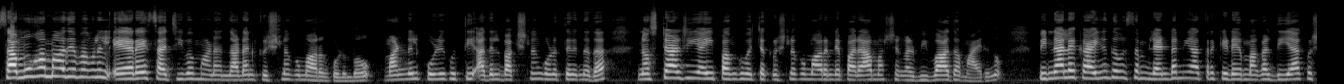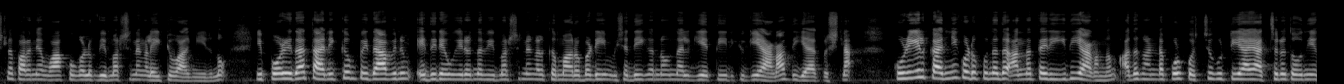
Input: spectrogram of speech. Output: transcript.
സമൂഹ മാധ്യമങ്ങളിൽ ഏറെ സജീവമാണ് നടൻ കൃഷ്ണകുമാറും കുടുംബവും. മണ്ണിൽ കുഴികുത്തി അതിൽ ഭക്ഷണം കൊടുത്തിരുന്നത് നൊസ്റ്റാൾജിയായി പങ്കുവച്ച കൃഷ്ണകുമാറിന്റെ പരാമർശങ്ങൾ വിവാദമായിരുന്നു. പിന്നാലെ കഴിഞ്ഞ ദിവസം ലണ്ടൻ യാത്രക്കിടെ മകൾ ദിയാ കൃഷ്ണ പറഞ്ഞ വാക്കുകളും വിമർശനങ്ങൾ ഏറ്റുവാങ്ങിയിരുന്നു. ഇപ്പോഴിതാ തനിക്കും പിതാവിനും എതിരെ ഉയരുന്ന വിമർശനങ്ങൾക്ക് മറുപടിയും വിശദീകരണവും നൽകിയെത്തിയിരിക്കുകയാണ് ദിയാ കൃഷ്ണ കുഴിയിൽ കഞ്ഞി കൊടുക്കുന്നത് അന്നത്തെ രീതിയാണെന്നും അത് കണ്ടപ്പോൾ കൊച്ചുകുട്ടിയായ അച്ഛന് തോന്നിയ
